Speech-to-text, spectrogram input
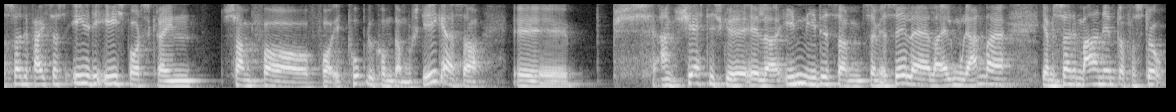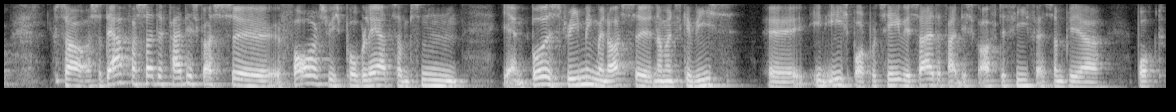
så er det faktisk også en af de e-sportsgrene, som for, for et publikum, der måske ikke er så øh, entusiastiske eller inde i det, som, som jeg selv er, eller alle mulige andre er, jamen så er det meget nemt at forstå. Så, så derfor så er det faktisk også øh, forholdsvis populært som sådan, ja, både streaming, men også øh, når man skal vise øh, en e-sport på tv, så er det faktisk ofte FIFA, som bliver brugt.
